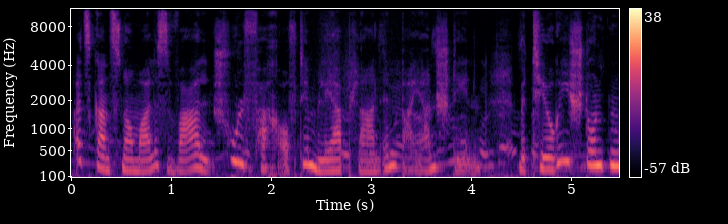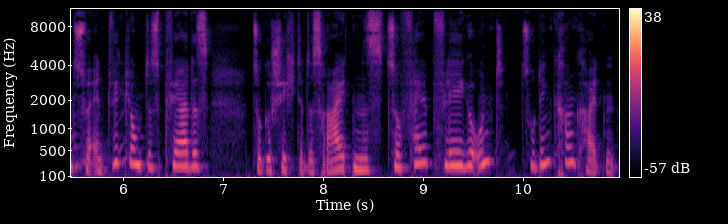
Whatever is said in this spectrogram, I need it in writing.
als ganz normales Wahlschulfach auf dem Lehrplan in Bayern stehen. Mit Theoriestunden zur Entwicklung des Pferdes, zur Geschichte des Reitens, zur Fellpflege und zu den Krankheiten.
